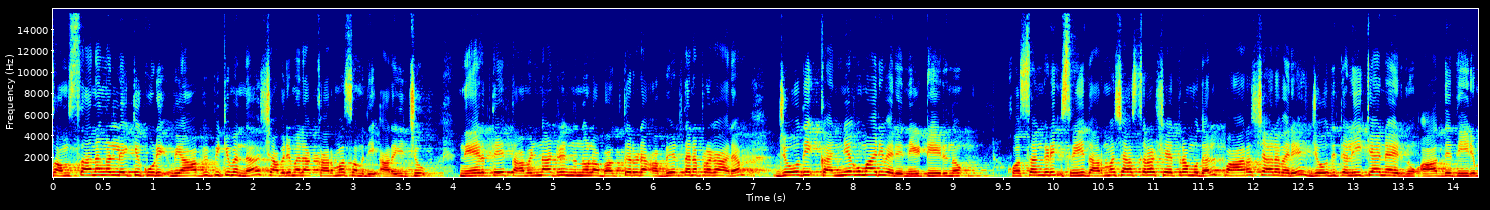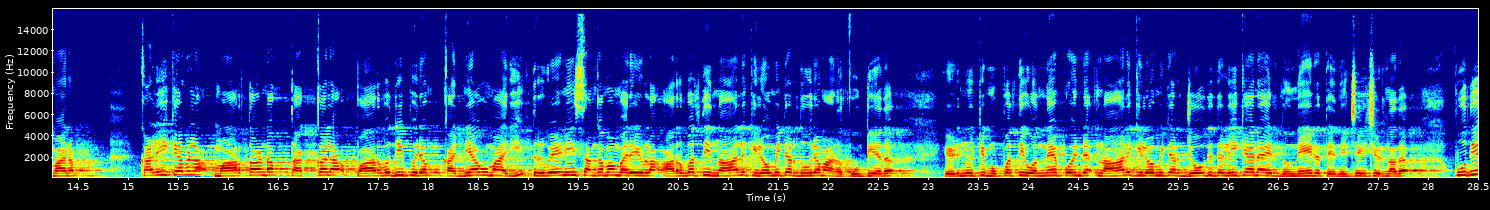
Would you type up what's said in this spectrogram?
സംസ്ഥാനങ്ങളിലേക്ക് കൂടി വ്യാപിപ്പിക്കുമെന്ന് ശബരിമല കർമ്മസമിതി അറിയിച്ചു. നേരത്തെ തമിഴ്നാട്ടിൽ നിന്നുള്ള ഭക്തരുടെ അഭ്യർത്ഥന പ്രകാരം ജ്യോതി കന്യാകുമാരി വരെ നീട്ടിയിരുന്നു. ഹൊസങ്കടി ശ്രീ ധർമ്മശാസ്ത്ര ക്ഷേത്രം മുതൽ പാറശാല വരെ ജ്യോതി തെളിയിക്കാനായിരുന്നു ആദ്യ തീരുമാനം. കളീക്കവിള മാർത്താണ്ഡം തക്കല പാർവതിപുരം കന്യാകുമാരി ത്രിവേണി സംഗമം വരെയുള്ള അറുപത്തിനാല് കിലോമീറ്റർ ദൂരമാണ് കൂട്ടിയത്. എഴുന്നൂറ്റി മുപ്പത്തി ഒന്ന് പോയിന്റ് നാല് കിലോമീറ്റർ ജ്യോതി തെളിയിക്കാനായിരുന്നു നേരത്തെ നിശ്ചയിച്ചിരുന്നത്. പുതിയ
